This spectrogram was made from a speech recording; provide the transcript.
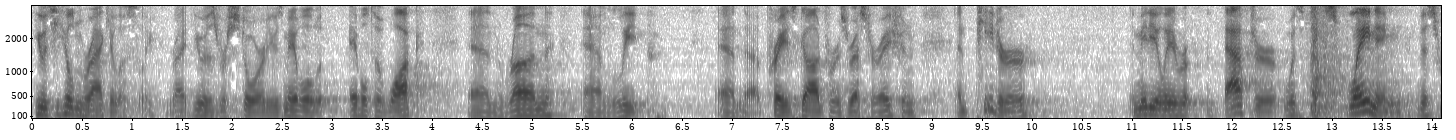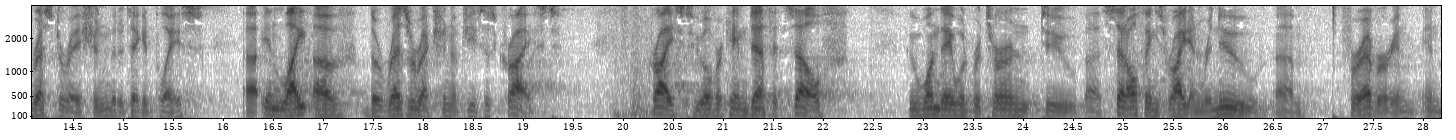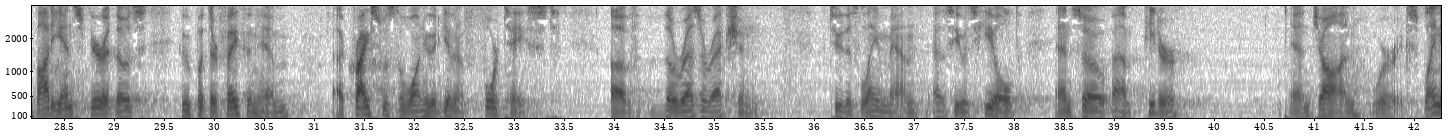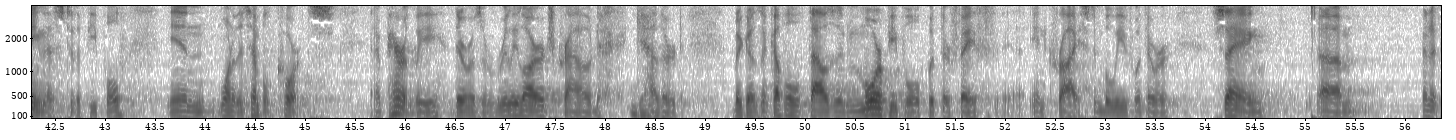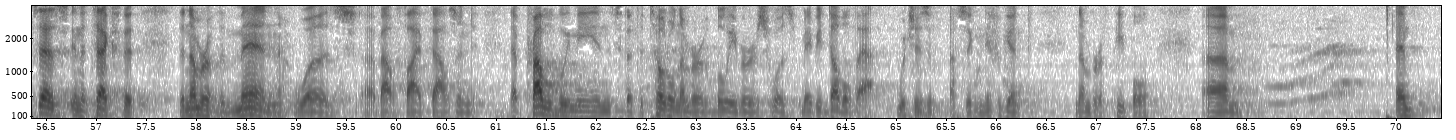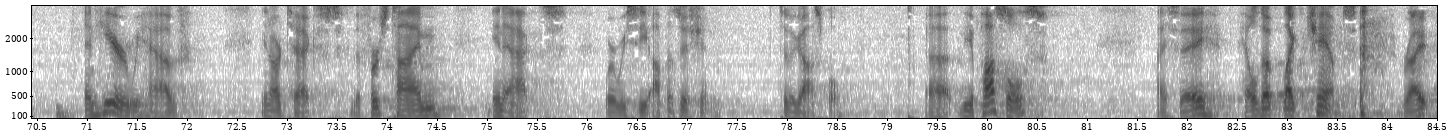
he was healed miraculously, right? He was restored. He was able to, able to walk and run and leap and uh, praise God for his restoration. And Peter, immediately after, was explaining this restoration that had taken place uh, in light of the resurrection of Jesus Christ. Christ, who overcame death itself, who one day would return to uh, set all things right and renew um, forever in, in body and spirit those who put their faith in him. Uh, Christ was the one who had given a foretaste of the resurrection to this lame man as he was healed. And so um, Peter and John were explaining this to the people in one of the temple courts. And apparently, there was a really large crowd gathered because a couple thousand more people put their faith in Christ and believed what they were saying. Um, and it says in the text that the number of the men was about 5,000 that probably means that the total number of believers was maybe double that, which is a significant number of people. Um, and, and here we have in our text the first time in Acts where we see opposition to the gospel. Uh, the apostles, I say, held up like champs, right?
